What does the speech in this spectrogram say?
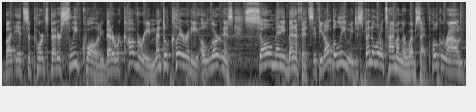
but it supports better sleep quality, better recovery, mental clarity, alertness, so many benefits. If you don't believe me, just spend a little time on their website, poke around.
